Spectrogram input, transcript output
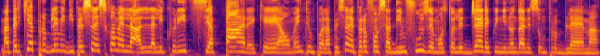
ma per chi ha problemi di pressione, siccome la, la liquirizia pare che aumenti un po' la pressione, però forse ad infuso è molto leggera e quindi non dà nessun problema.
